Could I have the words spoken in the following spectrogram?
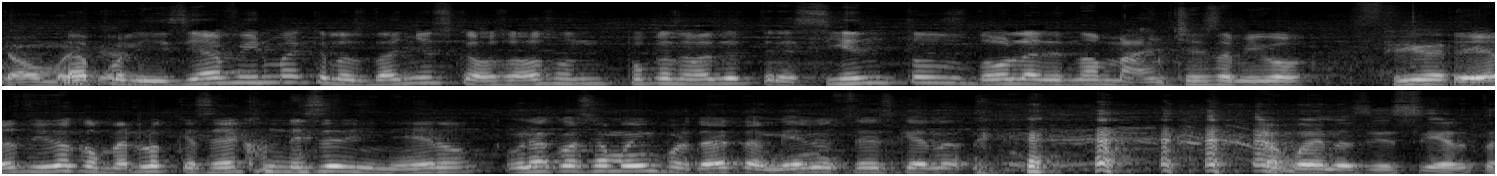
Oh la God. policía afirma que los daños causados son pocos más de 300 dólares. No manches, amigo. Te Fíjate. hubieras ido a comer lo que sea con ese dinero. Una cosa muy importante también, ustedes que andan... bueno, sí es cierto.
